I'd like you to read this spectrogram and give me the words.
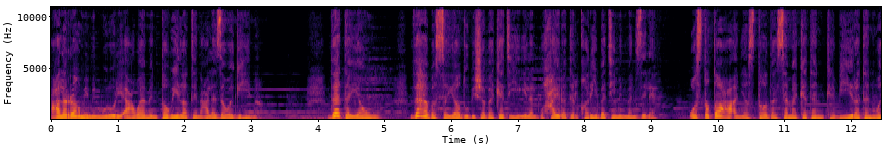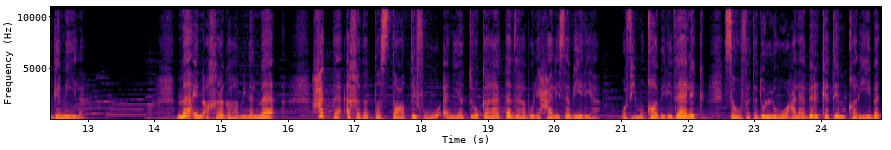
على الرغم من مرور أعوام طويلة على زواجهما. ذات يوم ذهب الصياد بشبكته إلى البحيرة القريبة من منزله واستطاع أن يصطاد سمكة كبيرة وجميلة. ما ان أخرجها من الماء حتى أخذت تستعطفه أن يتركها تذهب لحال سبيلها. وفي مقابل ذلك سوف تدله على بركة قريبة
